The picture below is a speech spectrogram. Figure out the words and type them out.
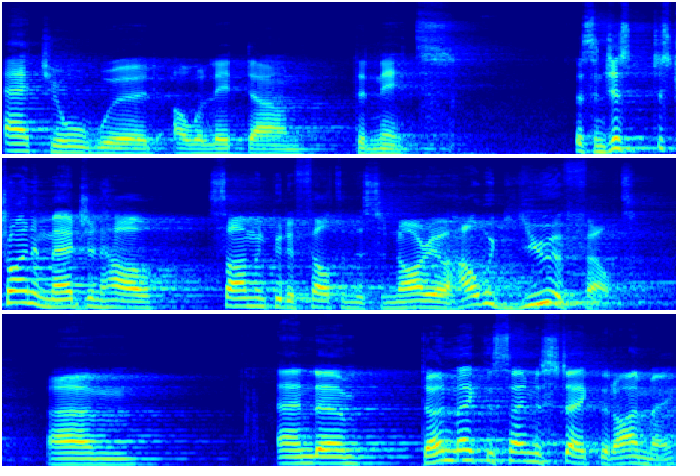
at your word, I will let down the nets. Listen, just, just try and imagine how Simon could have felt in this scenario. How would you have felt? Um, and um, don't make the same mistake that I make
